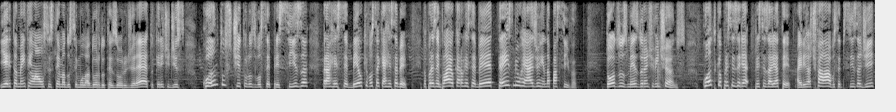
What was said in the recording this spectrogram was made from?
E ele também tem lá um sistema do simulador do Tesouro Direto que ele te diz quantos títulos você precisa para receber o que você quer receber. Então, por exemplo, ah, eu quero receber 3 mil reais de renda passiva todos os meses durante 20 anos. Quanto que eu precisaria, precisaria ter? Aí ele já te fala, ah, você precisa de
